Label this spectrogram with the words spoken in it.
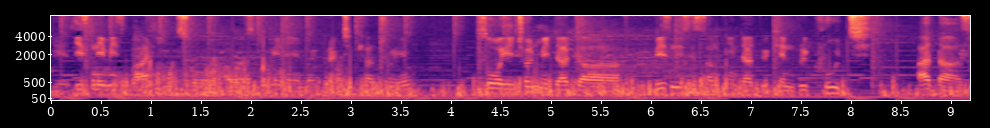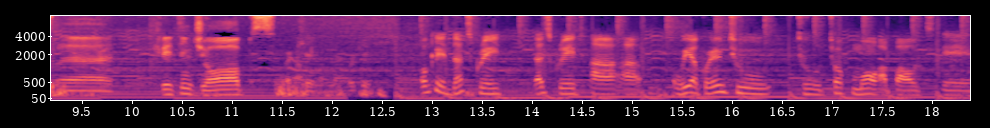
Yes. his name is Bani. So I was doing uh, my practical to him. So he told me that uh, business is something that we can recruit others, uh, creating jobs. Okay, okay. Okay, that's great. That's great. Uh, uh, we are going to to talk more about the,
